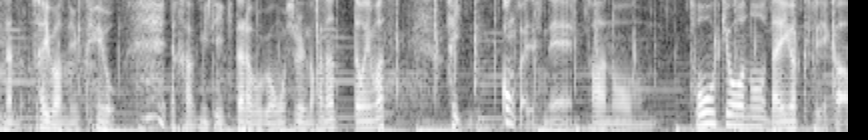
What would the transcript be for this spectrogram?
うなんだろう裁判の行方をなんか見ていけたら僕は面白いのかなと思います。はい今回ですねあの東京の大学生が、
